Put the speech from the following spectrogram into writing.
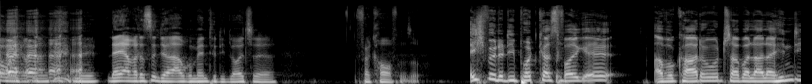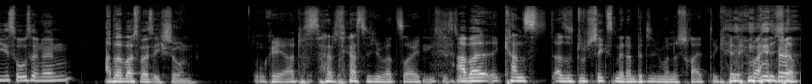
oh mein. Nee. Naja, aber das sind ja Argumente, die Leute verkaufen so. Ich würde die Podcast-Folge Avocado Chabalala Hindi Soße nennen, aber was weiß ich schon. Okay, ja, das, das hast mich überzeugt. Hm. Aber kannst, also du schickst mir dann bitte, wie man das schreibt, okay? Weil ich, hab,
